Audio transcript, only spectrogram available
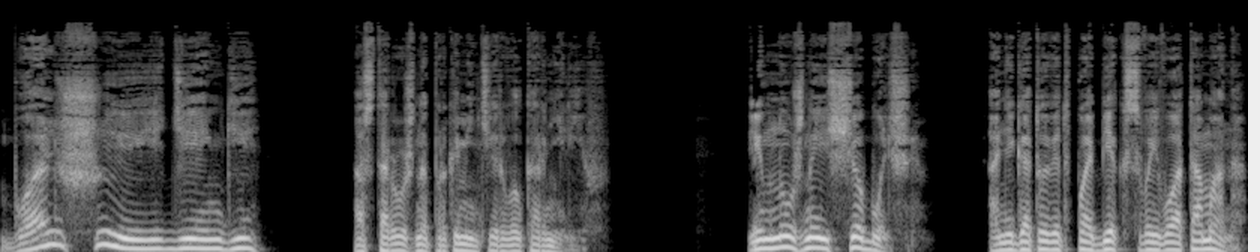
«Большие деньги», — осторожно прокомментировал Корнильев. «Им нужно еще больше. Они готовят побег своего атамана».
